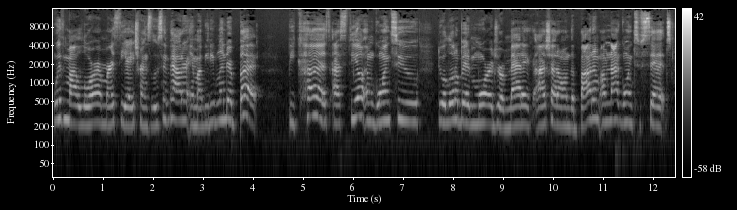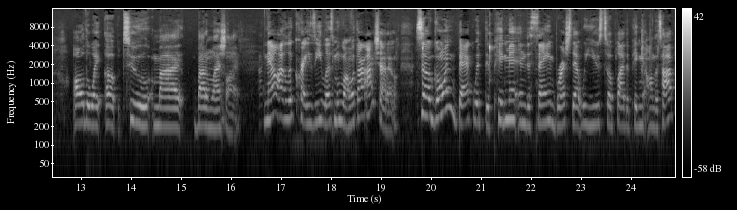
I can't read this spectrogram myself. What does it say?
with my Laura Mercier translucent powder in my beauty blender but because I still am going to do a little bit more dramatic eyeshadow on the bottom I'm not going to set all the way up to my bottom lash line. Now I look crazy. Let's move on with our eyeshadow. So going back with the pigment in the same brush that we used to apply the pigment on the top,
